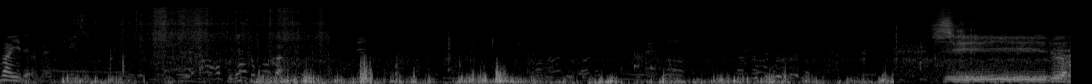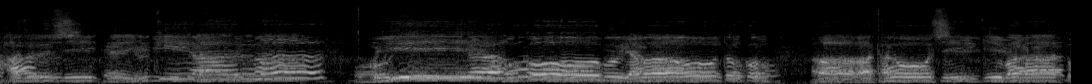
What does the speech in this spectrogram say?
がいいだよね。水かシール外して雪だるまおいら運ぶ山男。ああ楽しきわと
